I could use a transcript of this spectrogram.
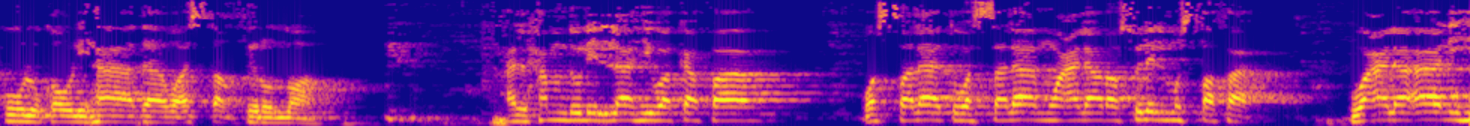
Aku lu qawli hadha wa astaghfirullah. Alhamdulillahi wa kafa Wassalatu wassalamu ala rasulil mustafa وعلى آله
